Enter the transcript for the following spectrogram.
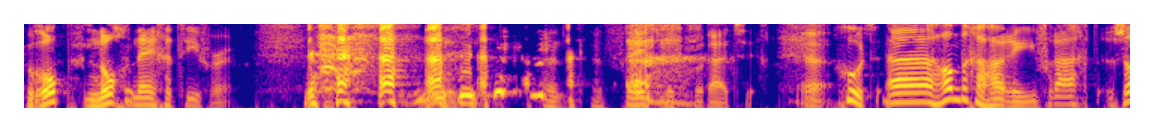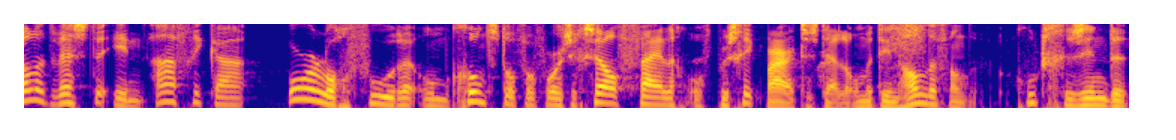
Rob, nog negatiever. een, een, vreselijk vooruitzicht. Ja. Goed, uh, handige Harry vraagt: Zal het Westen in Afrika oorlog voeren om grondstoffen voor zichzelf veilig of beschikbaar te stellen? Om het in handen van goedgezinde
